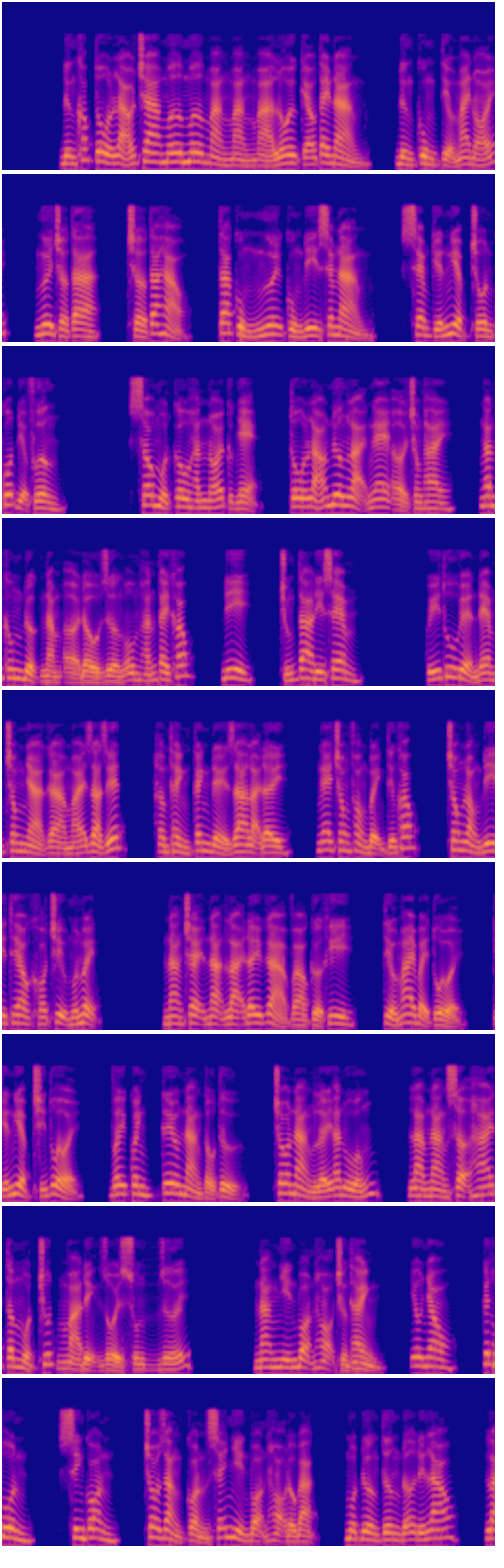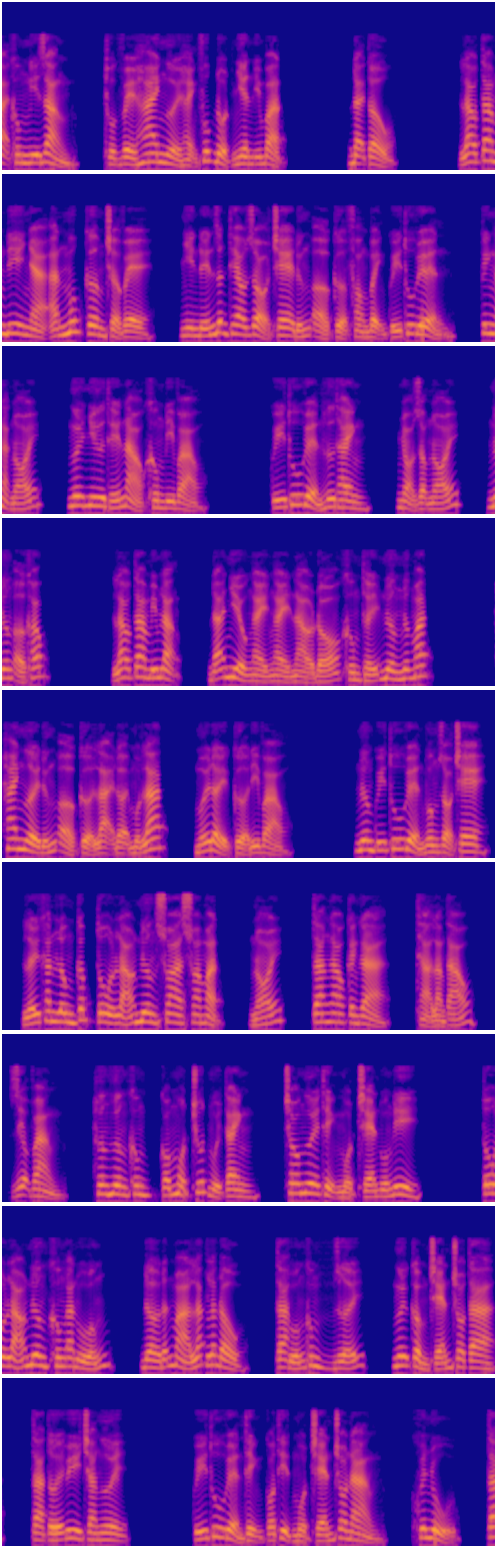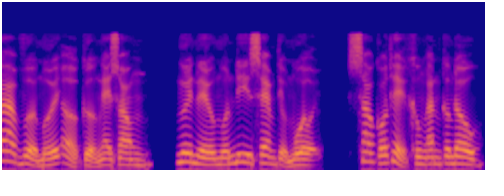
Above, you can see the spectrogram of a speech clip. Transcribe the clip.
Đừng khóc tô lão cha mơ mơ màng màng mà lôi kéo tay nàng, đừng cùng tiểu mai nói, ngươi chờ ta, chờ ta hảo, ta cùng ngươi cùng đi xem nàng, xem kiến nghiệp trôn cốt địa phương. Sau một câu hắn nói cực nhẹ, tô lão nương lại nghe ở trong thai, ngăn không được nằm ở đầu giường ôm hắn tay khóc, đi, chúng ta đi xem. Quý thu huyền đem trong nhà gà mái ra giết, hầm thành canh để ra lại đây, nghe trong phòng bệnh tiếng khóc, trong lòng đi theo khó chịu muốn mệnh. Nàng chạy nạn lại đây gả vào cửa khi, tiểu mai 7 tuổi, kiến nghiệp 9 tuổi, vây quanh kêu nàng tẩu tử, cho nàng lấy ăn uống, làm nàng sợ hãi tâm một chút mà định rồi xuống dưới. Nàng nhìn bọn họ trưởng thành, yêu nhau, kết hôn, sinh con, cho rằng còn sẽ nhìn bọn họ đầu bạc, một đường tương đỡ đến lão, lại không nghĩ rằng, thuộc về hai người hạnh phúc đột nhiên im bặt. Đại tẩu, Lao Tam đi nhà ăn múc cơm trở về, nhìn đến dân theo giỏ tre đứng ở cửa phòng bệnh Quý Thu Huyền, kinh ngạc nói, ngươi như thế nào không đi vào. Quý Thu Huyền hư thanh, nhỏ giọng nói, nương ở khóc. Lao Tam im lặng, đã nhiều ngày ngày nào đó không thấy nương nước mắt. Hai người đứng ở cửa lại đợi một lát, mới đẩy cửa đi vào. Nương quý thu huyền buông giỏ tre, lấy khăn lông cấp tô lão nương xoa xoa mặt, nói, ta ngao canh gà, thả làm táo, rượu vàng, hương hương không có một chút mùi tanh, cho ngươi thịnh một chén uống đi. Tô lão nương không ăn uống, đờ đẫn mà lắc lắc đầu, ta uống không dưới, ngươi cầm chén cho ta, ta tới uy cha ngươi. Quý thu huyền thịnh có thịt một chén cho nàng, khuyên đủ, ta vừa mới ở cửa nghe xong, ngươi nếu muốn đi xem tiểu muội, sao có thể không ăn cơm đâu.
